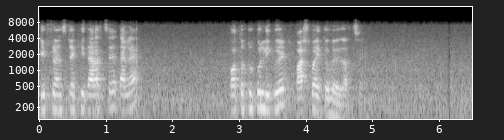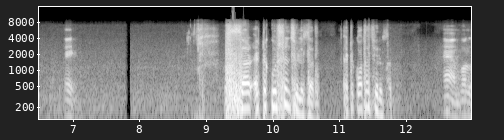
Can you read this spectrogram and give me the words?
ডিফারেন্সটা কি দাঁড়াচ্ছে তাহলে কতটুকু লিকুইড বাষ্পায়িত হয়ে যাচ্ছে। এই। স্যার একটা কোশ্চেন ছিল স্যার। একটা কথা ছিল স্যার। হ্যাঁ বলো।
